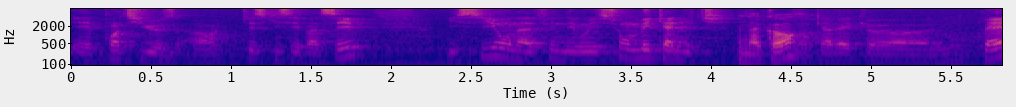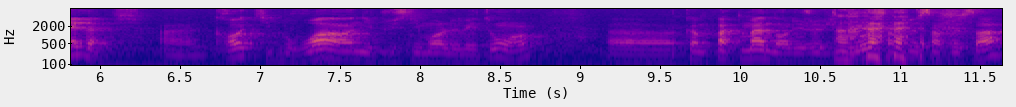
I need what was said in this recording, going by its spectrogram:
et pointilleuse. Alors qu'est-ce qui s'est passé? Ici, on a fait une démolition mécanique. D'accord. Donc avec euh, une pelle, un croc qui broie, hein, ni plus ni moins le béton. Hein. Euh, comme Pac-Man dans les jeux vidéo, c'est un, peu, ça.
